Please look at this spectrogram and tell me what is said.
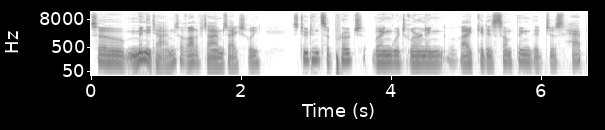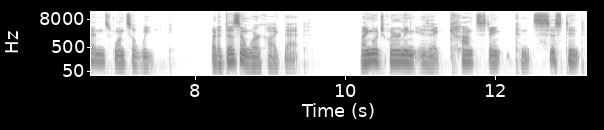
So many times, a lot of times actually, students approach language learning like it is something that just happens once a week. But it doesn't work like that. Language learning is a constant, consistent,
